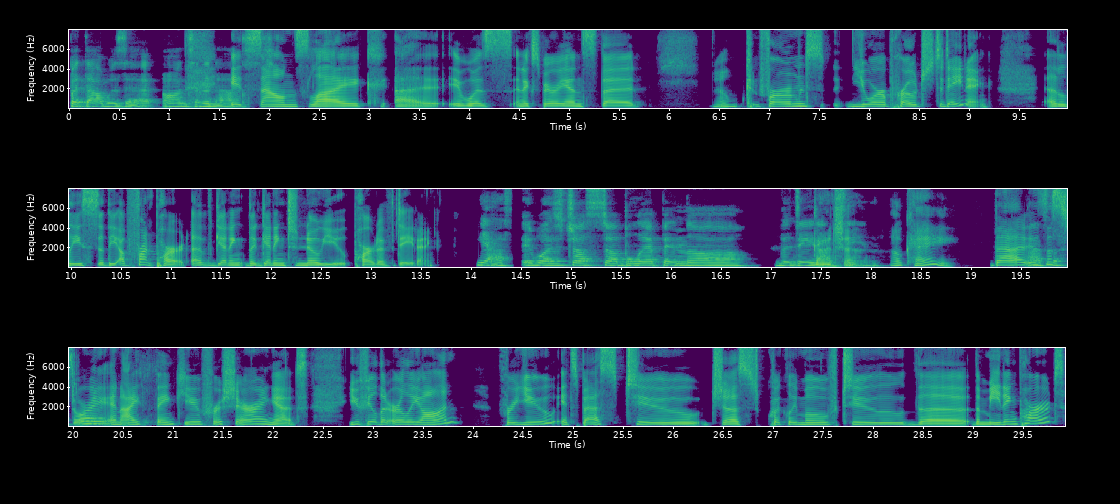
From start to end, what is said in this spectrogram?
but that was it on to the next it sounds like uh, it was an experience that you know confirmed your approach to dating at least the upfront part of getting the getting to know you part of dating. Yes it was just a blip in the the dating gotcha. scene. Okay. That That's is a story, story, and I thank you for sharing it. You feel that early on for you it's best to just quickly move to the the meeting part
